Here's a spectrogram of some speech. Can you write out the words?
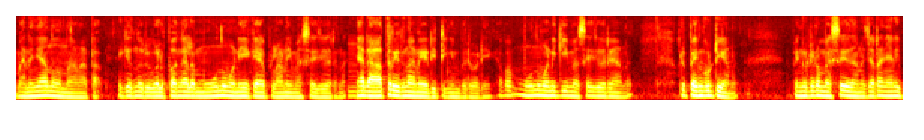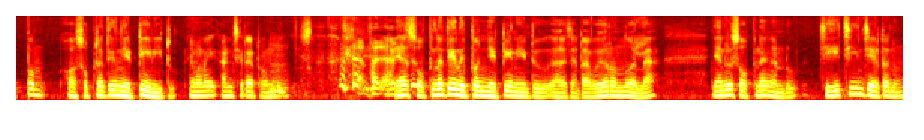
മെനഞ്ഞാന്ന് വന്നതാണ് കേട്ടോ. എനിക്കൊന്നൊരു വെളുപ്പംകാലം മൂന്ന് മണിയൊക്കെ ആയപ്പോഴാണ് ഈ മെസ്സേജ് വരുന്നത്. ഞാൻ രാത്രി ഇരുന്നാണ് എഡിറ്റിങ്ങും പരിപാടിയൊക്കെ. അപ്പം മൂന്ന് മണിക്ക് ഈ മെസ്സേജ് വരികയാണ്. ഒരു പെൺകുട്ടിയാണ്. പെൺകുട്ടിയുടെ മെസ്സേജ് ആണ് ചേട്ടാ ഞാൻ ഇപ്പം സ്വപ്നത്തിൽ നിന്ന് ഞെട്ടി എണീറ്റു. ഞാൻ വേണമെങ്കിൽ കാണിച്ചു തരാട്ടുണ്ട് ഞാൻ സ്വപ്നത്തിൽ നിന്ന് ഇപ്പം ഞെട്ടി എണീറ്റു. ചേട്ടാ വേറൊന്നുമല്ല. ഞാനൊരു സ്വപ്നം കണ്ടു. ചേച്ചിയും ചേട്ടനും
